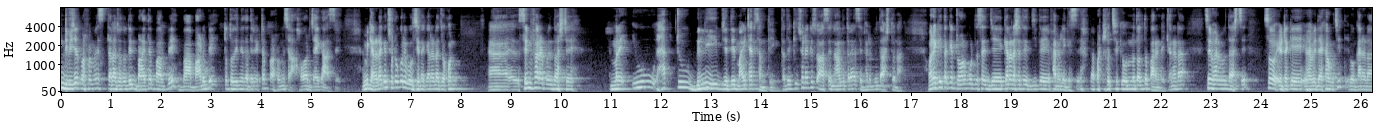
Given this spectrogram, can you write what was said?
ইন্ডিভিজুয়াল পারফরমেন্স তারা যতদিন বাড়াইতে পারবে বা বাড়বে, ততদিনে তাদের একটা পারফরমেন্স হওয়ার জায়গা আছে। আমি কানাডাকে ছোট করে বলছি না। কানাডা যখন সেমিফাইনাল পর্যন্ত আসছে। মানে ইউ হ্যাভ টু বিলিভ যে দে মাইট হ্যাভ সামথিং তাদের কিছু না কিছু আছে না হলে তারা সেমিফাইনাল পর্যন্ত আসতো না। অনেকেই তাকে ট্রল করতেছেন যে কানাডার সাথে জিতে ফাইনালে গেছে। ব্যাপারটা হচ্ছে কি, অন্য দল তো পারে নাই। কানাডা সেমিফাইনাল পর্যন্ত আসছে। সো এটাকে এভাবে দেখা উচিত এবং কানাডা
